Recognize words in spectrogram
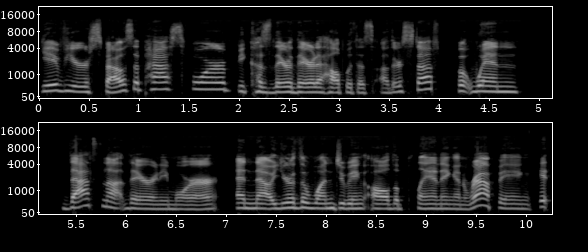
give your spouse a pass for because they're there to help with this other stuff. But when that's not there anymore and now you're the one doing all the planning and wrapping, it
